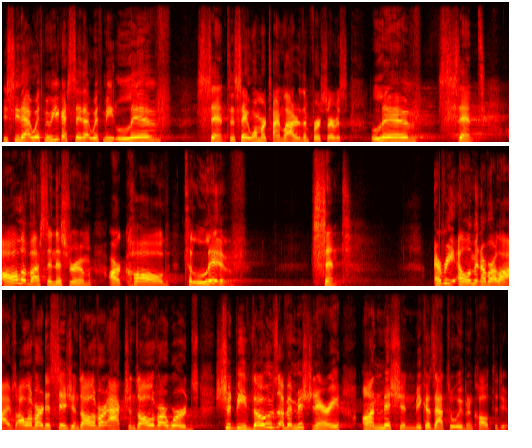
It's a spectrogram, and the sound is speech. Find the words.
You see that with me? Will you guys say that with me? Live sent. To say it one more time, louder than first service. Live sent. All of us in this room are called to live sent. Every element of our lives, all of our decisions, all of our actions, all of our words should be those of a missionary on mission because that's what we've been called to do.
